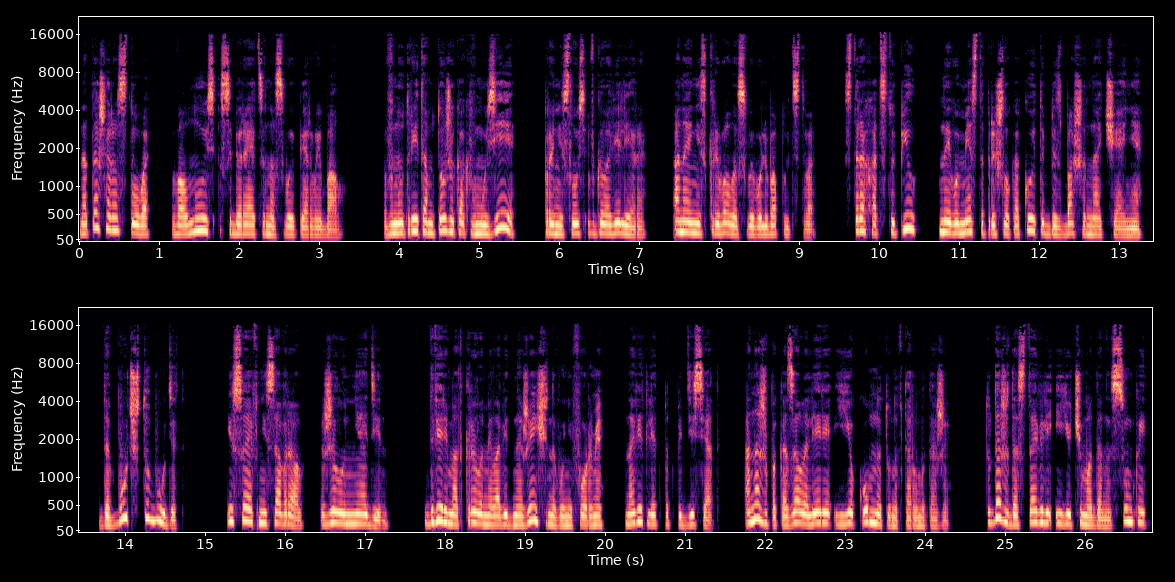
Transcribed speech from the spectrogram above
Наташа Ростова, волнуясь, собирается на свой первый бал. Внутри там тоже, как в музее, пронеслось в голове Леры. Она и не скрывала своего любопытства. Страх отступил, на его место пришло какое-то безбашенное отчаяние. Да будь что будет. Исаев не соврал, жил он не один. Дверь им открыла миловидная женщина в униформе, на вид лет под пятьдесят. Она же показала Лере ее комнату на втором этаже. Туда же доставили ее чемоданы с сумкой,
